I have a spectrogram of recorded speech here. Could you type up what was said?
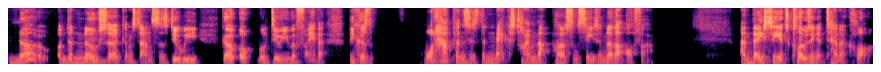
no. Under no hmm. circumstances do we go, "Oh, we'll do you a favor," because what happens is the next time that person sees another offer and they see it's closing at 10 o'clock,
